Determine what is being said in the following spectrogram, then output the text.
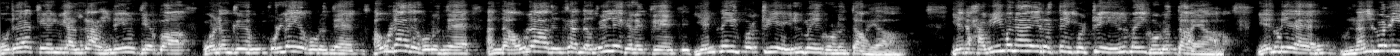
முத கேள்வி அல்லாஹ் இதையும் கேட்பா உனக்கு பிள்ளைய கொடுத்தேன் அவுலாத கொடுத்தேன் அந்த அவுலாதுக்கு அந்த பிள்ளைகளுக்கு என்னை பற்றிய இல்மை கொடுத்தாயா? என் ஹபீப நாயகத்தை பற்றிய இல்மை கொடுத்தாயா? என்னுடைய நல்வழி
